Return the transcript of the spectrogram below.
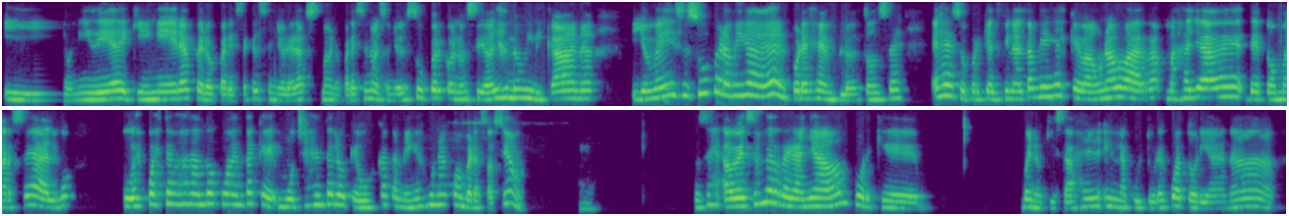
y no ni idea de quién era, pero parece que el señor era, bueno, parece no, el señor es súper conocido allá en Dominicana, y yo me hice súper amiga de él, por ejemplo. Entonces, es eso, porque al final también el que va a una barra, más allá de, de tomarse algo, tú después te vas dando cuenta que mucha gente lo que busca también es una conversación. Mm. Entonces, a veces me regañaban porque bueno, quizás en, la cultura ecuatoriana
